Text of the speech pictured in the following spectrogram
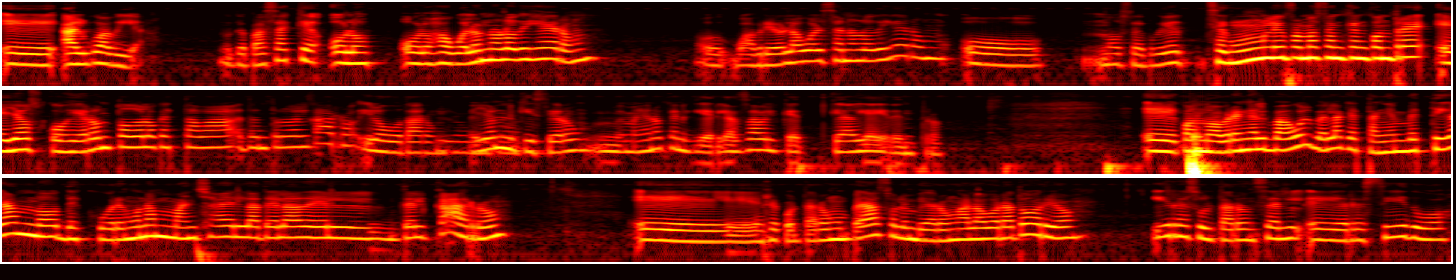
eh, algo había. Lo que pasa es que o los, o los abuelos no lo dijeron, o, o abrieron la bolsa y no lo dijeron, o no sé, porque yo- según la información que encontré, ellos cogieron todo lo que estaba dentro del carro y lo botaron. Y lo ellos ni quisieron, me imagino que ni querían saber qué, qué había ahí dentro. Eh, cuando abren el baúl, ¿verdad? Que están investigando, descubren unas manchas en la tela del, del carro. Eh, recortaron un pedazo, lo enviaron al laboratorio y resultaron ser eh, residuos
